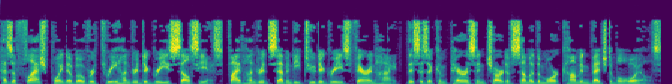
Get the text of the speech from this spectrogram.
Has a flash point of over 300 degrees Celsius 572 degrees Fahrenheit this is a comparison chart of some of the more common vegetable oils.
